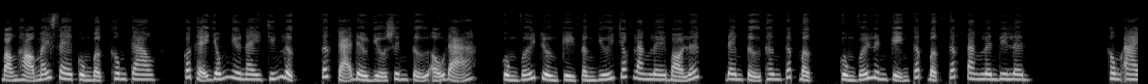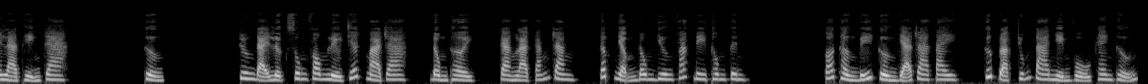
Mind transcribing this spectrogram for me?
Bọn họ máy xe cùng bậc không cao, có thể giống như nay chiến lực, tất cả đều dựa sinh tử ẩu đả, cùng với trường kỳ tầng dưới chót lăng lê bò lết, đem tự thân cấp bậc, cùng với linh kiện cấp bậc cấp tăng lên đi lên. Không ai là thiện tra. Thượng. Trương Đại Lực xung phong liều chết mà ra, đồng thời, càng là cắn răng, cấp nhậm Đông Dương phát đi thông tin. Có thần bí cường giả ra tay, cướp đoạt chúng ta nhiệm vụ khen thưởng.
